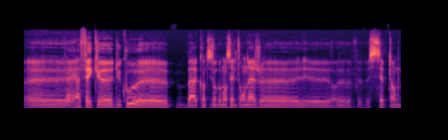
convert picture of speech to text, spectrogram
euh, Ouais. a fait que, du coup, euh, bah, quand ils ont commencé le tournage, septembre,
